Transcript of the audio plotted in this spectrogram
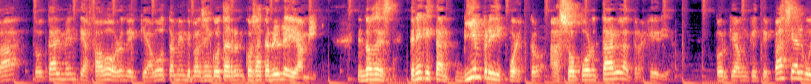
va totalmente a favor de que a vos también te pasen cosas terribles y a mí. Entonces, tenés que estar bien predispuesto a soportar la tragedia. Porque aunque te pase algo,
